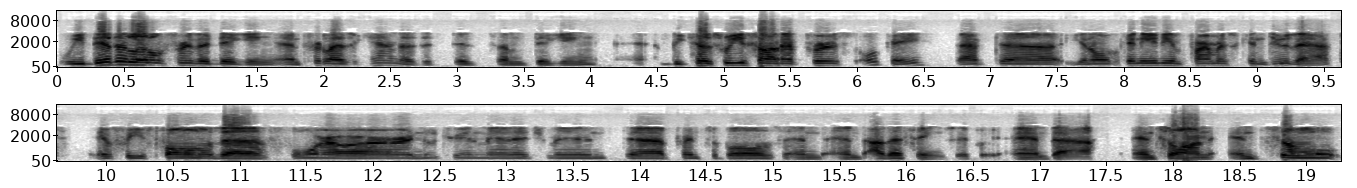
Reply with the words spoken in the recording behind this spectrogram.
We did a little further digging, and Fertilizer Canada did some digging because we thought at first, okay, that, uh, you know, Canadian farmers can do that if we follow the 4R nutrient management uh, principles and, and other things, if we, and uh, and so on. And so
